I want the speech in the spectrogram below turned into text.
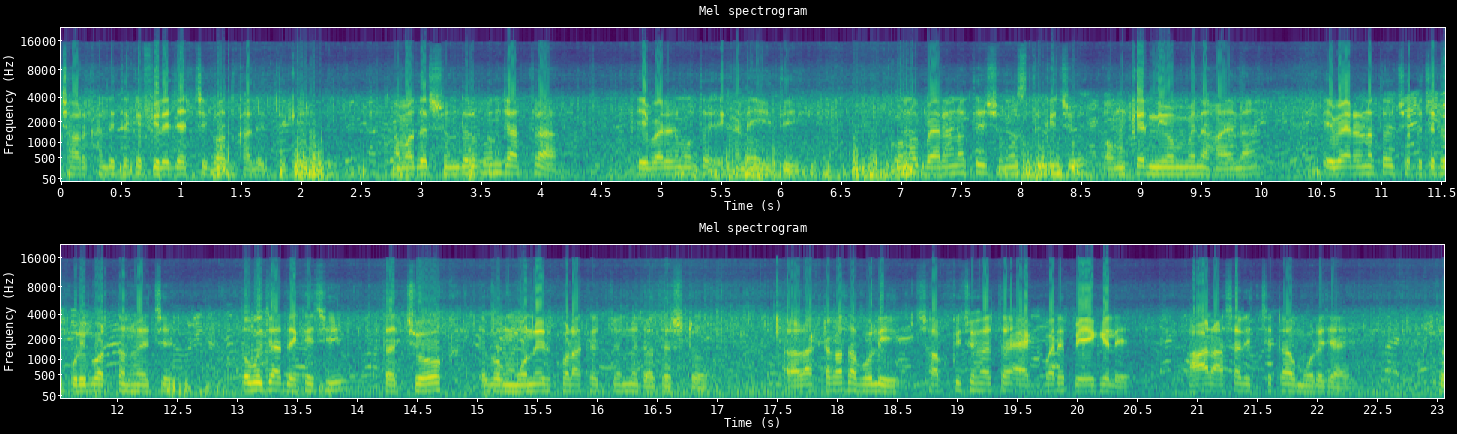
ঝড়খালি থেকে ফিরে যাচ্ছি গদখালির দিকে। আমাদের সুন্দরবন যাত্রা এবারের মতো এখানে ইতি। কোনো বেড়ানোতেই সমস্ত কিছু অঙ্কের নিয়ম মেনে হয় না। এ বেড়ানোতেও ছোটো ছোটো পরিবর্তন হয়েছে। তবু যা দেখেছি, তা চোখ এবং মনের খোরাকের জন্য যথেষ্ট। আর আর একটা কথা বলি সব কিছু হয়তো একবারে পেয়ে গেলে আর আসার ইচ্ছেটাও মরে যায়। তো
